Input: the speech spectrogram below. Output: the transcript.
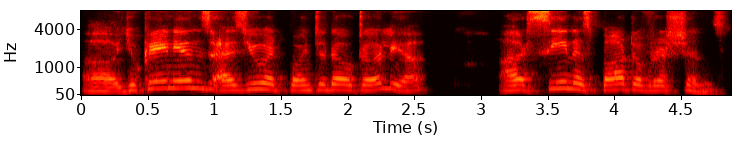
Uh, Ukrainians, as you had pointed out earlier, are seen as part of Russians.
